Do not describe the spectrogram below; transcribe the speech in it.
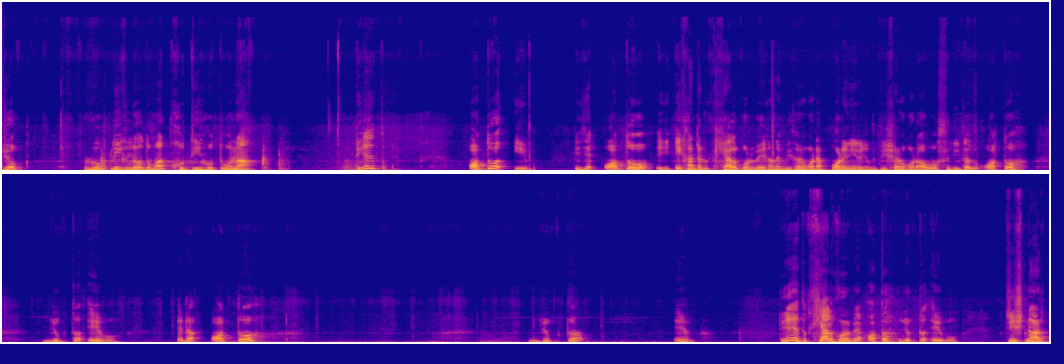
যোগ রূপ লিখলেও তোমার ক্ষতি হতো না। ঠিক আছে তো? অত এব এই যে অত এই এখানটা একটু খেয়াল করবে, এখানে বিসর্গটা পড়েনি, এটা কিন্তু বিসর্গটা অবশ্যই দিতে হবে। অত যুক্ত এব, এটা অত যুক্ত এব। ঠিক আছে তো? খেয়াল করবে, অত যুক্ত এব। তৃষ্ণার্ত,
